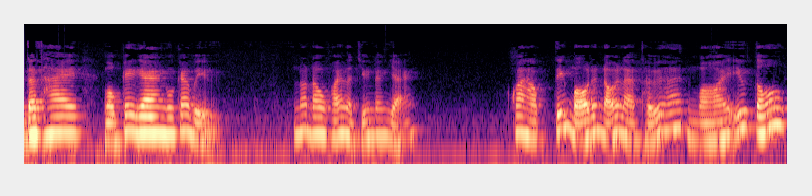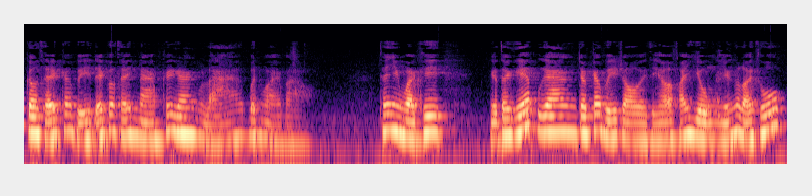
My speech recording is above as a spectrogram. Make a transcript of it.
ta thay một cái gan của các vị, nó đâu phải là chuyện đơn giản. Khoa học tiến bộ đến nỗi là thử hết mọi yếu tố cơ thể các vị để có thể nạp cái gan lạ bên ngoài vào. Thế nhưng mà khi người ta ghép gan cho các vị rồi thì họ phải dùng những cái loại thuốc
